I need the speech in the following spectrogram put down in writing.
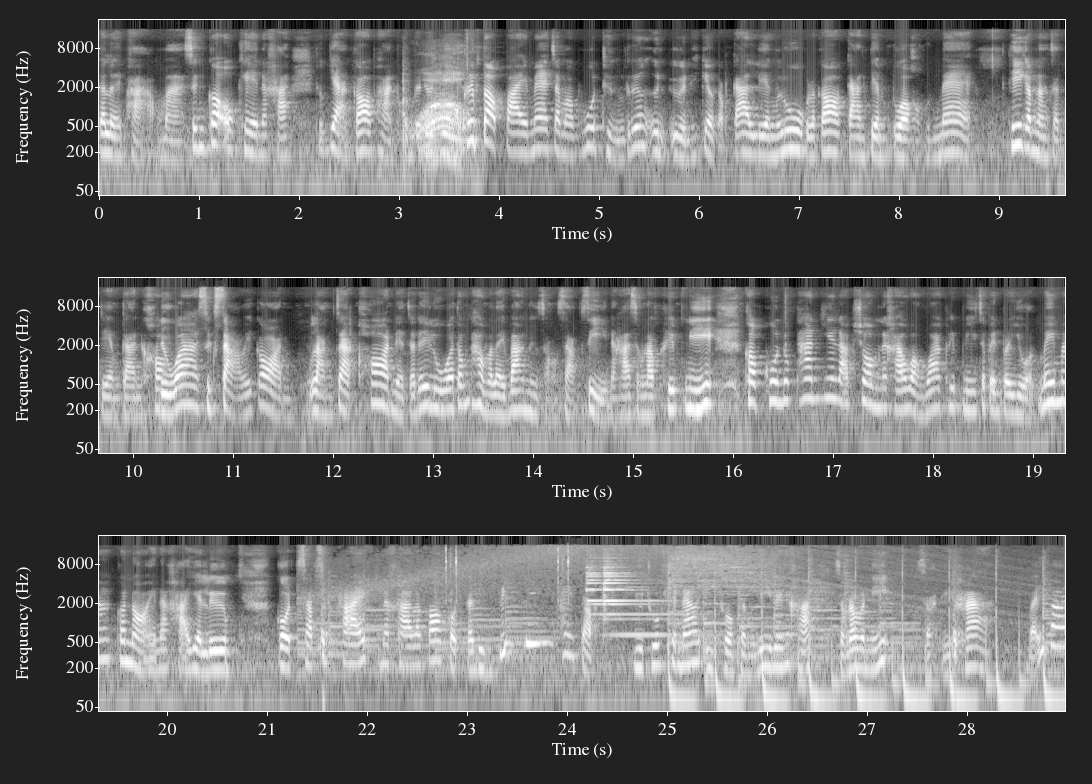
ก็เลยผ่าออกมา ซึ่งก็โอเคนะคะ ทุกอย่างก็ผ่านพ้นไปด้วยดี คลิปต่อไปแม่จะมาพูดถึงเรื่องอื่น ๆ ที่เกี่ยวกับการเลี้ยงลูก แล้วก็การเตรียมตัวของคุณแม่ ที่กำลังจะเตรียมการคลอด หรือว่าศึกษาไว้ก่อน หลังจากคลอดเนี่ยจะได้รู้ว่าต้องทำอะไรบ้าง 1 2 3 4 นะคะสำหรับคลิปนี้ ขอบคุณทุกท่านที่รับชมนะคะ หวังว่าคลิปนี้จะเป็นประโยชน์ไม่มากก็น้อยนะคะ อย่าลืมกด subscribe นะคะ แล้วก็กดกระดิ่งปิ๊งๆให้กับ YouTube Channel Intro Family ด้วยนะคะสำหรับวันนี้ สวัสดีค่ะ บ๊ายบา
